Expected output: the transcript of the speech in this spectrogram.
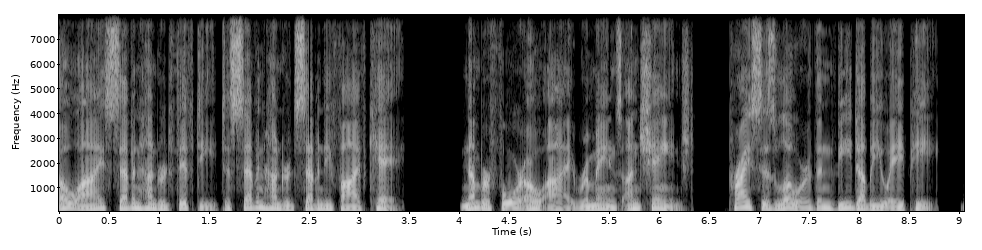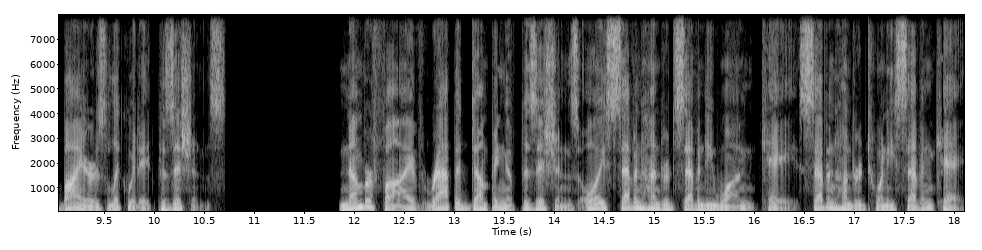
OI 750 to 775K. Number 4 OI remains unchanged, Price is lower than VWAP. Buyers liquidate positions. Number 5 Rapid dumping of positions OI 771K 727K.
